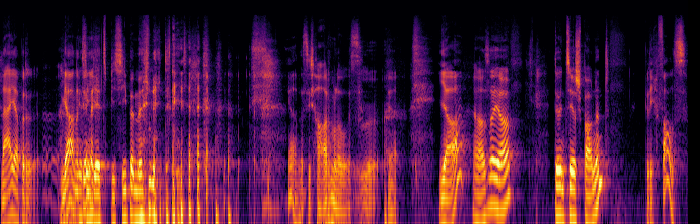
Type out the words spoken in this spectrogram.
nein, aber... Ja, Wir sind natürlich. jetzt bei sieben Monaten. Ja, das ist harmlos. Ja. ja, also ja, klingt sehr spannend. gleichfalls.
